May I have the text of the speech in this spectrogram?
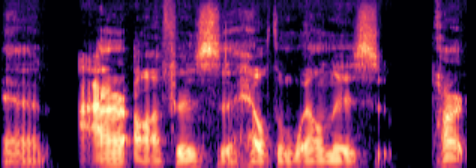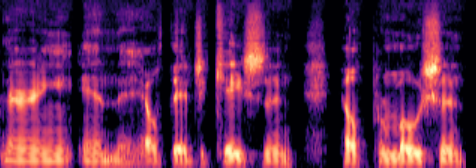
and our office, the Health and Wellness partnering in the health education, health promotion,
